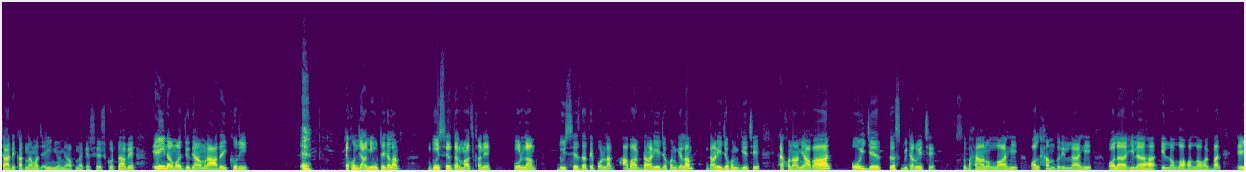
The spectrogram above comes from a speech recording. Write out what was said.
চার নামাজ এই নিয়মে আপনাকে শেষ করতে হবে। এই নামাজ যদি আমরা আদায় করি, এখন যে আমি উঠে গেলাম, দুই সেজদার মাঝখানে পড়লাম, দুই সেজদাতে পড়লাম, আবার দাঁড়িয়ে যখন গেলাম, দাঁড়িয়ে যখন গিয়েছি, এখন আমি আবার ওই যে তসবিটা রয়েছে সুবহান আল্লাহি আলহামদুলিল্লাহি ওলা ইলাহা ইল্লাল্লাহ, আল্লাহ আকবার, এই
